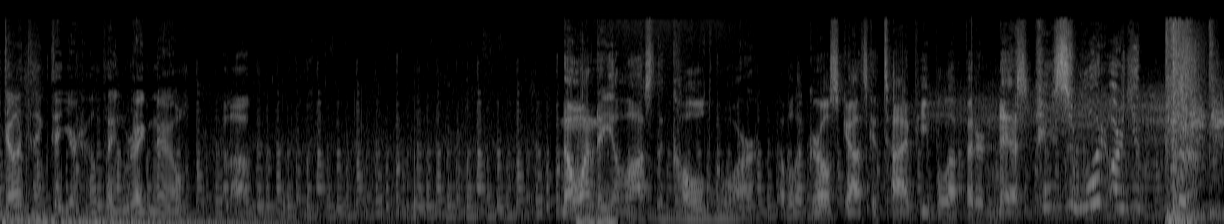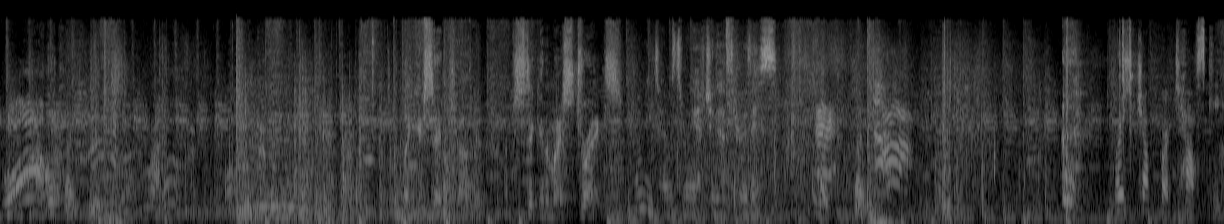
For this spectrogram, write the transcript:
I don't think that you're helping right now. Hello? No wonder you lost the Cold War. A couple of Girl Scouts could tie people up better than this. Casey, what are you... Like you said, Chuck, I'm sticking to my strengths. How many times do we have to go through this? Ah! Where's Chuck Bartowski?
